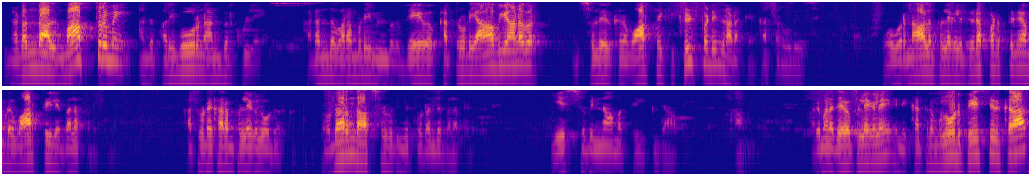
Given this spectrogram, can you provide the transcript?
நடந்தால் மாத்திரமே அந்த பரிபூர்ண அன்பிற்குள்ளே கடந்து வர முடியும் என்பது தேவ கத்தருடைய ஆவியானவர் சொல்லியிருக்கிற வார்த்தைக்கு கீழ்ப்படிந்து நடக்க கத்தர் உதவி செய்யும். ஒவ்வொரு நாளும் பிள்ளைகளை திடப்படுத்துங்க நம்முடைய வார்த்தையில பலப்படுத்துங்க. கர்த்தருடைய கரம் பிள்ளைகளோடு இருக்கட்டும். தொடர்ந்து ஆசிர்வதிங்க தொடர்ந்து பலப்படுத்துங்க. இயேசுவின் நாமத்தில் பிதாவே ஆமை அருமான தேவ பிள்ளைகளே இன்னைக்கு கத்திரங்களோடு பேசியிருக்கிறார்.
